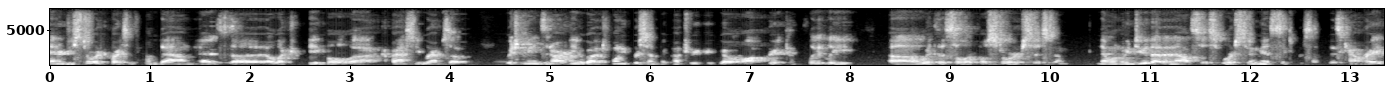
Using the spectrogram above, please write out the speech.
energy storage prices come down as uh, electric vehicle capacity ramps up, which means in our view about 20% of the country could go off-grid completely with a solar plus storage system. Now, when we do that analysis, we're assuming a 6% discount rate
